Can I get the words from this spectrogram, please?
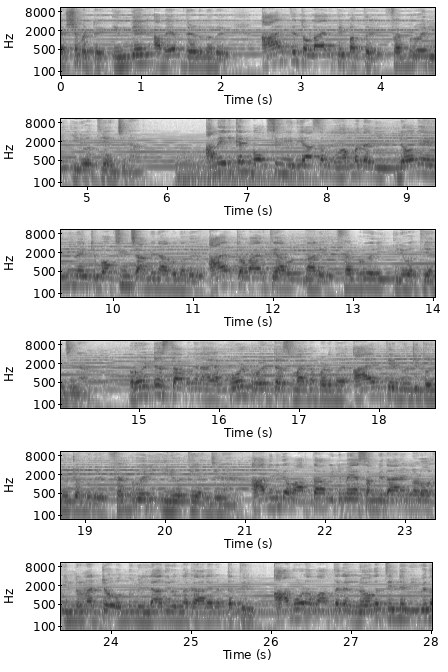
രക്ഷപ്പെട്ട് ഇന്ത്യയിൽ അഭയം തേടുന്നത് ആയിരത്തി തൊള്ളായിരത്തി പത്ത് ഫെബ്രുവരി ഇരുപത്തിയഞ്ചിനാണ്. അമേരിക്കൻ ബോക്സിംഗ് ഇതിഹാസം മുഹമ്മദ് അലി ലോക ഹെവിവെയ്റ്റ് ബോക്സിംഗ് ചാമ്പ്യനാകുന്നത് ആയിരത്തി തൊള്ളായിരത്തി അറുപത്തിനാല് ഫെബ്രുവരി ഇരുപത്തിയഞ്ചിനാണ്. റോയിട്ടേഴ്സ് സ്ഥാപകനായ പോൾ റോയിട്ടേഴ്സ് മരണപ്പെടുന്നത് ആയിരത്തി എണ്ണൂറ്റി തൊണ്ണൂറ്റി ഒമ്പത് ഫെബ്രുവരി ഇരുപത്തി അഞ്ചിനാണ് ആധുനിക വാർത്താ വിനിമയ സംവിധാനങ്ങളോ ഇന്റർനെറ്റോ ഒന്നുമില്ലാതിരുന്ന കാലഘട്ടത്തിൽ ആഗോള വാർത്തകൾ ലോകത്തിന്റെ വിവിധ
